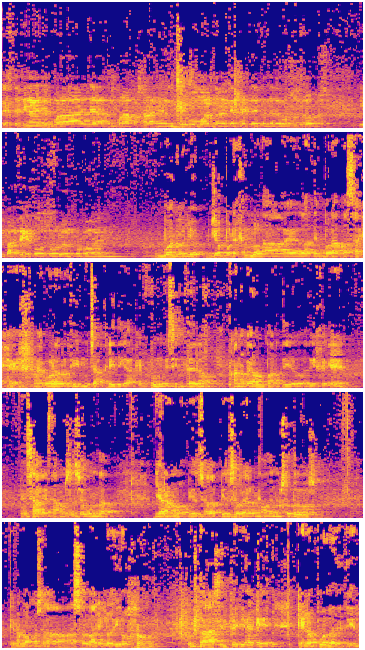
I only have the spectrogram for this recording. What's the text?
este final de temporada de la temporada pasada en el que hubo un momento en el que dejé de depender de vosotros y parece que todo se vuelve un poco en... Bueno, yo, yo por ejemplo la, la temporada pasada que me acuerdo recibí muchas críticas, que fui muy sincero, cuando quedaba un partido dije que pensaba que estábamos en segunda y ahora no lo pienso, ahora pienso realmente de nosotros que nos vamos a, a salvar y lo digo con toda la sinceridad que, que lo puedo decir.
